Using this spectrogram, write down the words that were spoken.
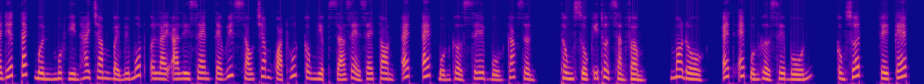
Ideas Techman 1271 Align Alicent Tewit 600 quạt hút công nghiệp giá rẻ Zeton SF4GC4 Capson. Thông số kỹ thuật sản phẩm Model SF4GC4 Công suất V kép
